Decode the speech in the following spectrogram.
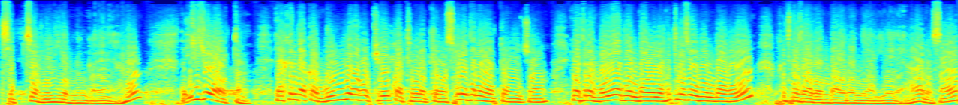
집적 이익이 있는 거예요. 이종활동. 예컨대 아까 물류하고 교육 같은 것들은 소외되는 활동이죠. 이것들은 모여야 된다고 흩어져야 된다고 흩어져야 된다 이런 이야기예요. 그래서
